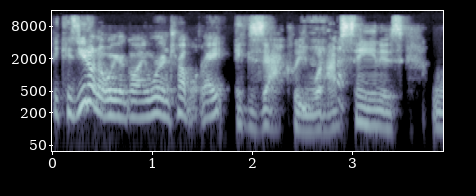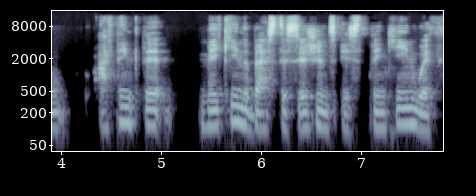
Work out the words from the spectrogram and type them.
because you don't know where you're going, we're in trouble, right? Exactly. what I'm saying is, I think that making the best decisions is thinking with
